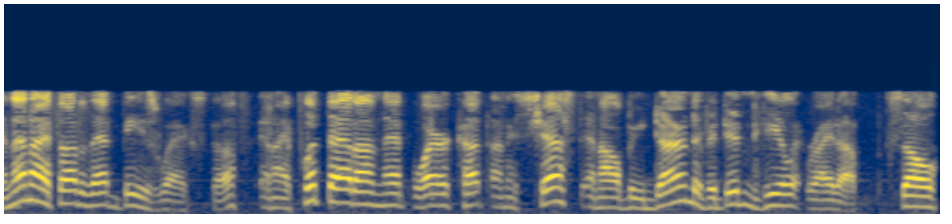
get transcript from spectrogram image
And then I thought of that beeswax stuff, and I put that on that wire cut on his chest, and I'll be darned if it didn't heal it right up. So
